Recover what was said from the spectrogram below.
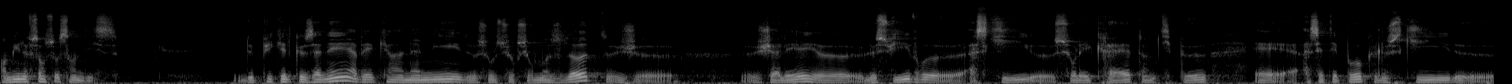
en 1970. Depuis quelques années, avec un ami de Saussure-sur-Moselotte, j'allais euh, le suivre à ski sur les crêtes un petit peu. Et à cette époque, le ski de,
